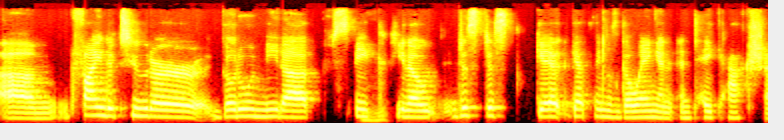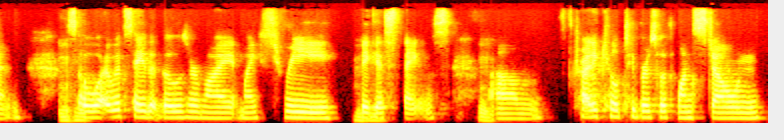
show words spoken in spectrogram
Um, find a tutor, go to a meetup, speak. Mm-hmm. You know, just just get get things going and, and take action. Mm-hmm. So I would say that those are my my 3 mm-hmm. biggest things. Mm. Um, try to kill two birds with one stone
